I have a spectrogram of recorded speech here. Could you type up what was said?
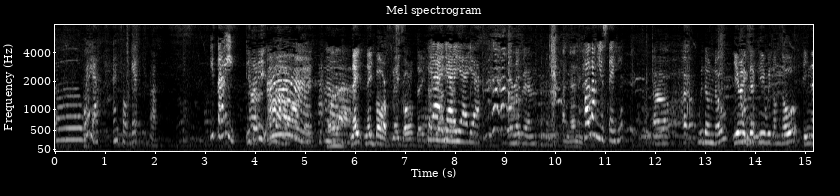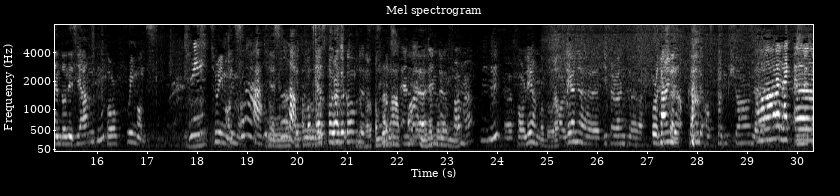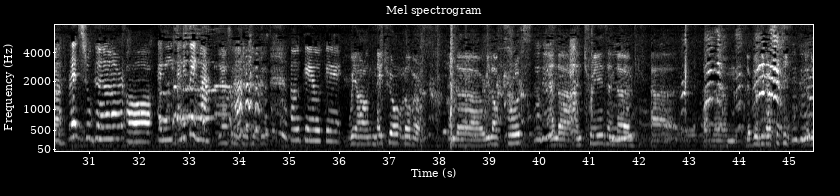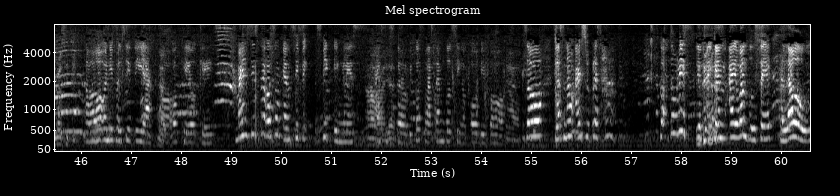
uh, where ya? I forget. Ah. Italy. Italy. Ah. Ah, okay. ah. Na- neighbor, neighbor of the Yeah, Italian. yeah, yeah, yeah. yeah. European. Tanggane. How long you stay here? Uh, uh, we don't know. Yeah, exactly we don't know. In Indonesia Mm-hmm. for three months. Three. Three months. Wow, Yes. so long. For, for, for the fruits and, uh, and the farmer. Uh, for Leon. For Leon, uh, different uh, kind, Production. kind of production. Uh, Oh, like uh, red sugar or any anything lah. yes, yes, yes, yes, yes, yes. Okay, okay. We are nature lovers and uh, we love fruits Mm-hmm. and uh, and trees and uh, uh, the, um, the biodiversity. Mm-hmm. Biodiversity. Oh, university ya. Oh, okay, okay. My sister also can speak speak English. Ah, My yeah. sister because last time go Singapore before. Yeah. So just now I surprised, huh? Got tourist. Then I can I want to say hello.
